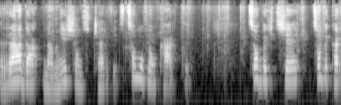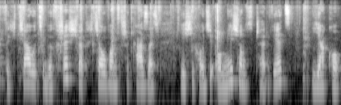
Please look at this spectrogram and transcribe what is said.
Rada na miesiąc czerwiec. Co mówią karty? Co by, chcie, co by karty chciały, co by wszechświat chciał Wam przekazać, jeśli chodzi o miesiąc czerwiec, jako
